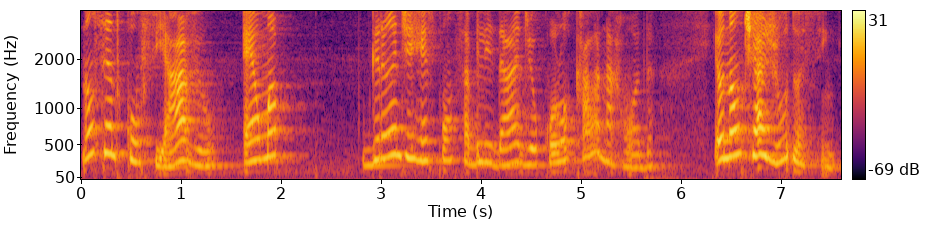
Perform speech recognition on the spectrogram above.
Não sendo confiável, é uma grande responsabilidade eu colocá-la na roda. Eu não te ajudo assim.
